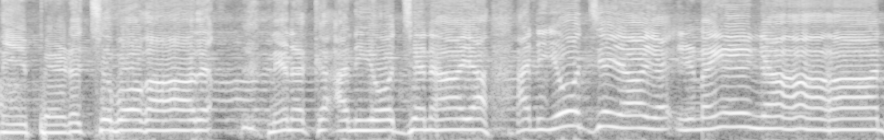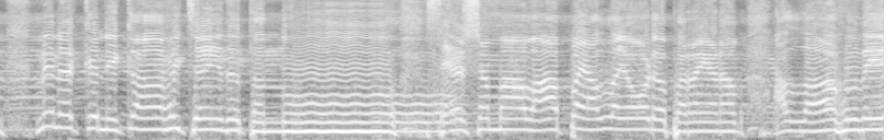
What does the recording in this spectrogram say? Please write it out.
നീ പിഴച്ചു പോകാതെ നിനക്ക് അനുയോജ്യനായ അനുയോജ്യയായ ഇണയെ ഞാൻ നിനക്ക് നിക്കാഹ് ചെയ്ത് തന്നു. ശേഷം ആ വാപ്പ അള്ളയോട് പറയണം അള്ളാഹുവേ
